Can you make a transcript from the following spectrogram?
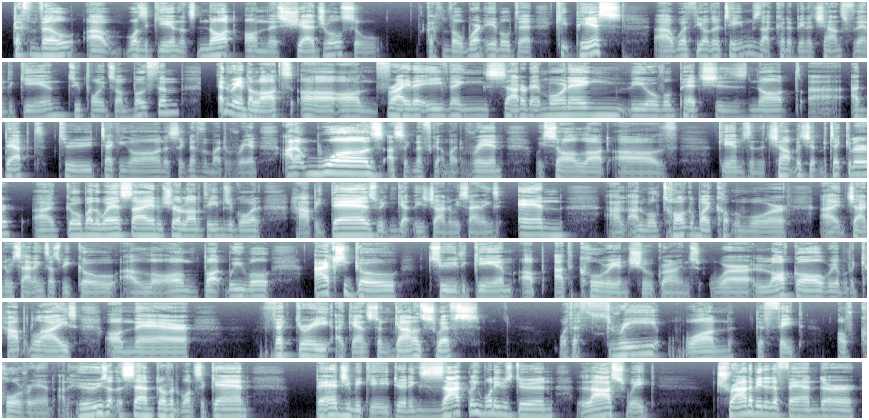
Cliftonville uh, was a game that's not on this schedule, so Cliftonville weren't able to keep pace uh, with the other teams. That could have been a chance for them to gain two points on both them. It rained a lot uh, on Friday evening, Saturday morning. The oval pitch is not uh, adept to taking on a significant amount of rain, and it was a significant amount of rain. We saw a lot of games in the championship in particular uh, go by the wayside. I'm sure a lot of teams are going happy days. We can get these January signings in and, and we'll talk about a couple more uh, January signings as we go along. But we will actually go to the game up at the Coleraine Showgrounds where Loughgall were able to capitalise on their victory against Dungannon Swifts with a 3 1 defeat of Coleraine. And who's at the centre of it once again? Benji McGee doing exactly what he was doing last week, trying to be the defender,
